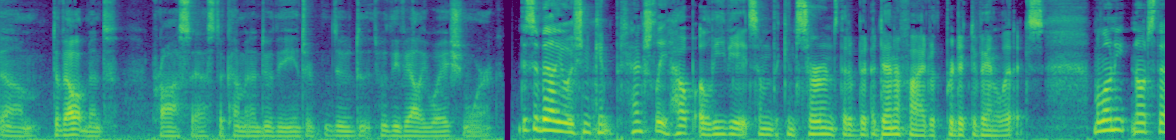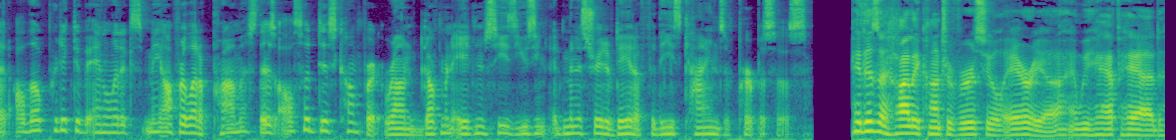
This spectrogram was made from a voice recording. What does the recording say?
um, development process to come in and do the inter- do, do, do the evaluation work. This evaluation can potentially help alleviate some of the concerns that have been identified with predictive analytics. Maloney notes that although predictive analytics may offer a lot of promise, there's also discomfort around government agencies using administrative data for these kinds of purposes. It is a highly controversial area, and we have had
